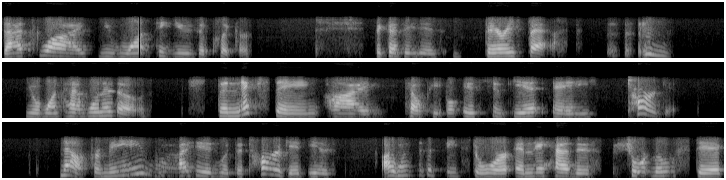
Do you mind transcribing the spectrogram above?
That's why you want to use a clicker because it is very fast. You'll want to have one of those. The next thing I tell people is to get a target. Now, for me, what I did with the target is I went to the feed store and they had this short little stick.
